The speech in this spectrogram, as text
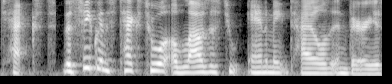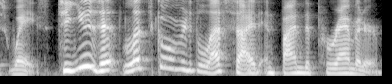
text. The sequence text tool allows us to animate titles in various ways. To use it, let's go over to the left side and find the parameter.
